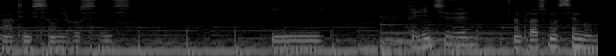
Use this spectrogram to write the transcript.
a atenção de vocês e a gente se vê na próxima semana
